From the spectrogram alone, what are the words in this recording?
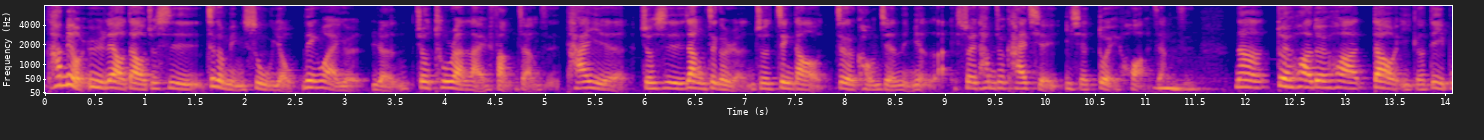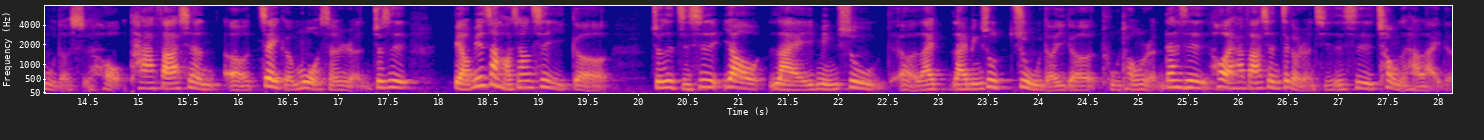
她没有预料到，就是这个民宿有另外一个人就突然来访这样子，她也就是让这个人就进到这个空间里面来，所以他们就开启了一些对话这样子。那对话对话到一个地步的时候，他发现呃，这个陌生人就是表面上好像是一个，就是只是要来民宿呃来来民宿住的一个普通人，但是后来他发现这个人其实是冲着他来的。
